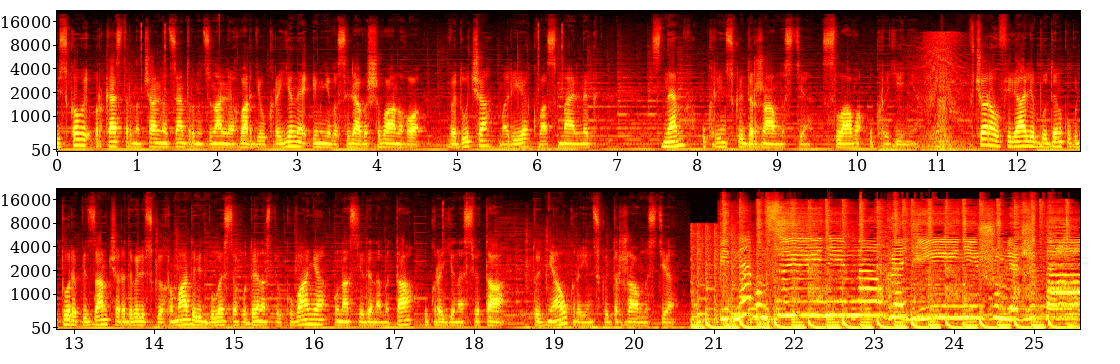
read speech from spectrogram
військовий оркестр навчального центру Національної гвардії України імені Василя Вишиваного, ведуча Марія Квас-Мельник. З Днем Української державності. Слава Україні! Вчора у філіалі будинку культури підзамча Радивилівської громади відбулася година спілкування. У нас єдина мета Україна свята до Дня української державності. Під небом синім на Україні шумлять жита.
